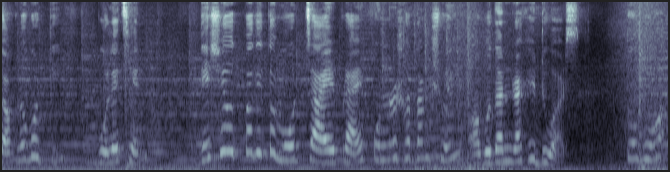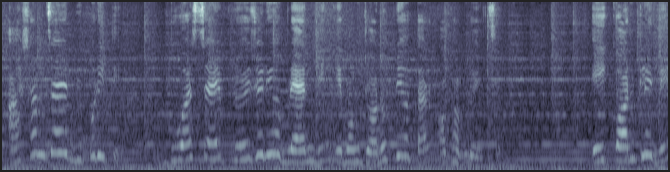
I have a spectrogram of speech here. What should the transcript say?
চক্রবর্তী বলেছেন, দেশে উৎপাদিত মোট চায়ের প্রায় পনেরো শতাংশই অবদান রাখে ডুয়ার্স। তবুও আসাম চায়ের বিপরীতে ডুয়ার্স চায়ের প্রয়োজনীয় ব্র্যান্ডিং এবং জনপ্রিয়তার অভাব রয়েছে। এই কনক্লেভে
